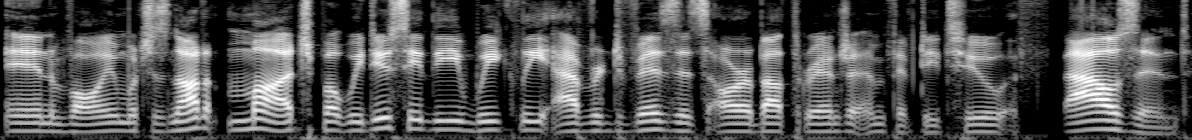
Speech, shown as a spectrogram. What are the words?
in volume, which is not much, but we do see the weekly average visits are about 352,000.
